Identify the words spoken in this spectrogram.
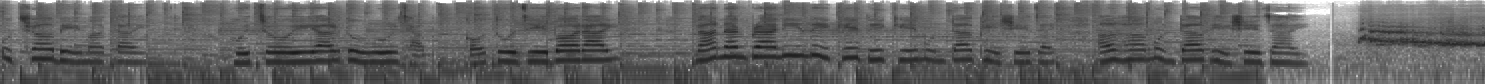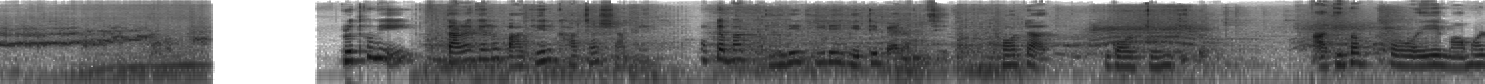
উৎসবে মাতায় হইচই আর দৌড় ঝাঁপ কত যে বড়াই। নানান প্রাণী দেখে দেখে মনটা ভেসে যায়। আহা, মনটা ভেসে যায়। প্রথমেই তারা গেল বাঘের খাঁচার সামনে। একটা বাঘ ধীরে ধীরে হেঁটে বেড়াচ্ছে। হঠাৎ গর্জন দিল। আদিবা ভয়ে মামার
